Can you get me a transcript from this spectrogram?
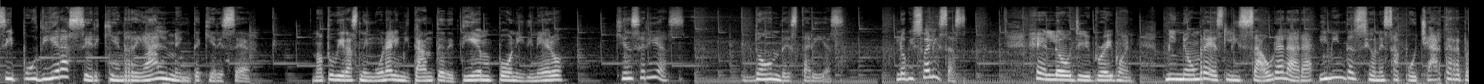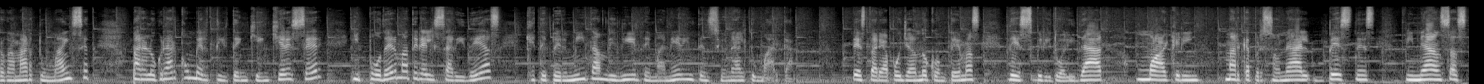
Si pudieras ser quien realmente quieres ser, no tuvieras ninguna limitante de tiempo ni dinero, ¿quién serías? ¿Dónde estarías? ¿Lo visualizas? Hello, dear Brave One. Mi nombre es Lisaura Lara y mi intención es apoyarte a reprogramar tu mindset para lograr convertirte en quien quieres ser y poder materializar ideas que te permitan vivir de manera intencional tu marca. Te estaré apoyando con temas de espiritualidad, marketing, marca personal, business, finanzas,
